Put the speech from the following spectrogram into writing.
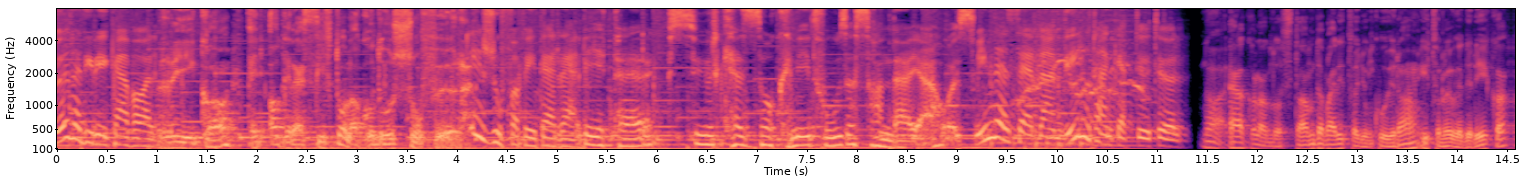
Ölvedi Rékával. Réka egy agresszív tolakodós sofőr. És Zsuffa Péterrel. Péter szürke zoknit húz a szandájához. Minden szerdán délután kettőtől. Na, elkalandoztam, de már itt vagyunk újra. Itt van Ölvedi Réka.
